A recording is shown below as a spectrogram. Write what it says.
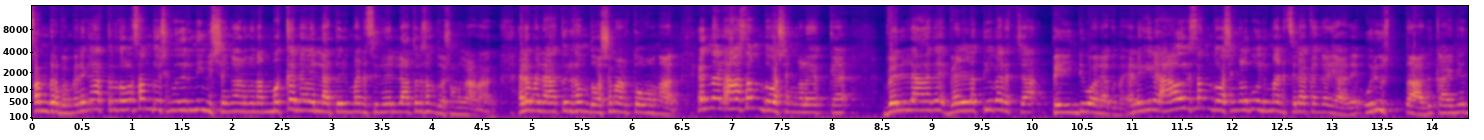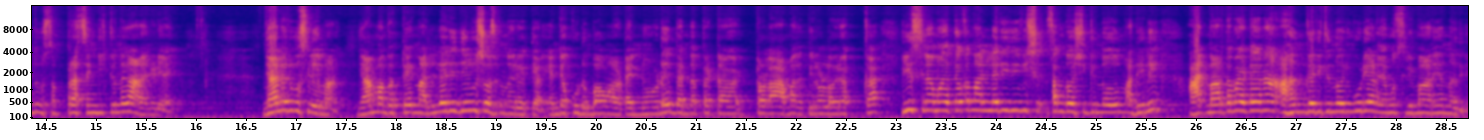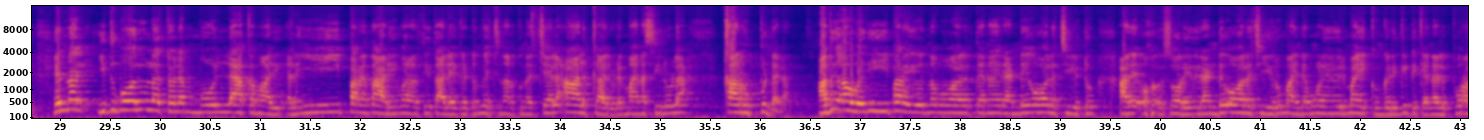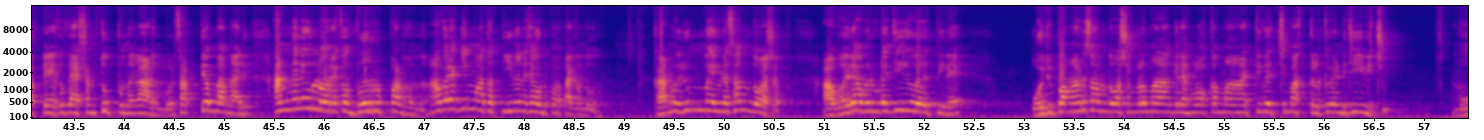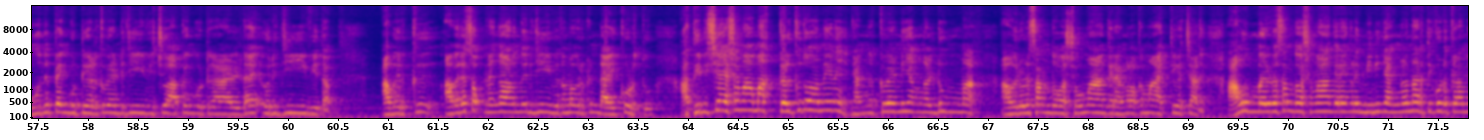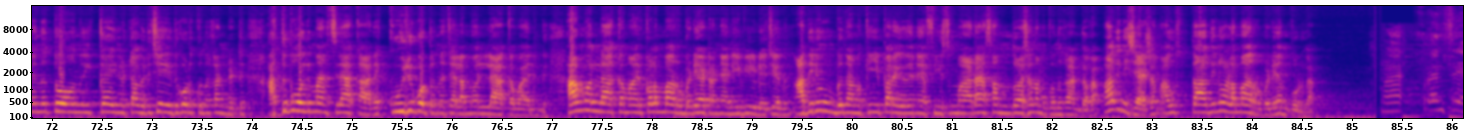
സന്ദർഭം അല്ലെങ്കിൽ അത്രത്തോളം സന്തോഷിക്കുന്ന ഒരു നിമിഷം കാണുമ്പോൾ നമുക്ക് തന്നെ വല്ലാത്തൊരു മനസ്സിന് വല്ലാത്തൊരു സന്തോഷമാണ് കാണാറ്. അല്ല വല്ലാത്തൊരു സന്തോഷമാണ് തോന്നാറ്. എന്നാൽ ആ സന്തോഷങ്ങളെയൊക്കെ വല്ലാതെ വെള്ളത്തിൽ വരച്ച പെയിന്റ് പോലെ ആക്കുന്നത് അല്ലെങ്കിൽ ആ ഒരു സന്തോഷങ്ങൾ പോലും മനസ്സിലാക്കാൻ കഴിയാതെ ഒരു ഉസ്താദ് കഴിഞ്ഞ ദിവസം പ്രസംഗിക്കുന്നത് കാണാനിടയായി. ഞാനൊരു മുസ്ലിമാണ്. ഞാൻ മതത്തെ നല്ല രീതിയിൽ വിശ്വസിക്കുന്ന ഒരു വ്യക്തിയാണ്. എന്റെ കുടുംബമാവട്ടെ എന്നോട് ബന്ധപ്പെട്ടിട്ടുള്ള ആ മതത്തിലുള്ളവരൊക്കെ ഈ ഇസ്ലാം മതത്തെയൊക്കെ നല്ല രീതിയിൽ സന്തോഷിക്കുന്നതും അതിൽ ആത്മാർത്ഥമായിട്ട് തന്നെ അഹങ്കരിക്കുന്നവരും കൂടിയാണ് ഞാൻ മുസ്ലിമാണ് എന്നതിന് എന്നാൽ ഇതുപോലുള്ള ചില മൊല്ലാക്കമാരി അല്ലെങ്കിൽ ഈ പറയുന്ന താടിയും വളർത്തി തലയെക്കെട്ടും വെച്ച് നടക്കുന്ന ചില ആൾക്കാരുടെ മനസ്സിലുള്ള കറുപ്പുണ്ടല്ലോ. അത് അവർ ഈ പറയുന്ന പോലെ തന്നെ രണ്ട് ഓലച്ചീട്ടും അതെ സോറി രണ്ട് ഓലച്ചീറും അതിന്റെ മുകളിൽ ഒരു മൈക്കും കൂടി കിട്ടിക്കഴിഞ്ഞാൽ പുറത്തേക്ക് വിഷം തുപ്പുന്ന കാണുമ്പോൾ സത്യം പറഞ്ഞാൽ അങ്ങനെയുള്ളവരൊക്കെ വെറുപ്പാണ് തോന്നുന്നത്. അവരൊക്കെ ഈ മതത്തിൽ നിന്ന് തന്നെ ചവിട്ടി പുറത്താക്കാൻ തോന്നും. കാരണം ഒരു ഉമ്മയുടെ സന്തോഷം അവരവരുടെ ജീവിതത്തിലെ ഒരുപാട് സന്തോഷങ്ങളും ആഗ്രഹങ്ങളും ഒക്കെ മാറ്റി വെച്ച് മക്കൾക്ക് വേണ്ടി ജീവിച്ചു. മൂന്ന് പെൺകുട്ടികൾക്ക് വേണ്ടി ജീവിച്ചു ആ പെൺകുട്ടികളുടെ ഒരു ജീവിതം. അവർക്ക് അവരെ സ്വപ്നം കാണുന്ന ഒരു ജീവിതം അവർക്ക് ഉണ്ടാക്കി കൊടുത്തു. അതിനുശേഷം ആ മക്കൾക്ക് തോന്നിയാണ് ഞങ്ങൾക്ക് വേണ്ടി ഞങ്ങളുടെ ഉമ്മ അവരുടെ സന്തോഷവും ആഗ്രഹങ്ങളും ഒക്കെ മാറ്റി വെച്ചാണ്. ആ ഉമ്മയുടെ സന്തോഷവും ആഗ്രഹങ്ങളും ഇനി ഞങ്ങൾ നടത്തി കൊടുക്കണമെന്ന് തോന്നി കഴിഞ്ഞിട്ട് അവർ ചെയ്തു കൊടുക്കുന്നത് കണ്ടിട്ട് അതുപോലും മനസ്സിലാക്കാതെ കുരു പൊട്ടുന്ന ചില മൊല്ലാക്കമാരുണ്ട് ആ മൊല്ലാക്കമാർക്കുള്ള മറുപടി ആയിട്ടാണ് ഞാൻ ഈ വീഡിയോ ചെയ്യുന്നത് അതിനു മുമ്പ് നമുക്ക് ഈ പറയുന്ന നഫീസുമാരുടെ സന്തോഷം നമുക്കൊന്ന് കണ്ടു നോക്കാം. അതിനുശേഷം ആ ഉസ്താദിനുള്ള മറുപടി നമുക്ക് കൊടുക്കാം. ഫ്രണ്ട്സ്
